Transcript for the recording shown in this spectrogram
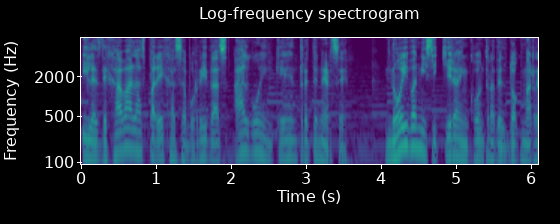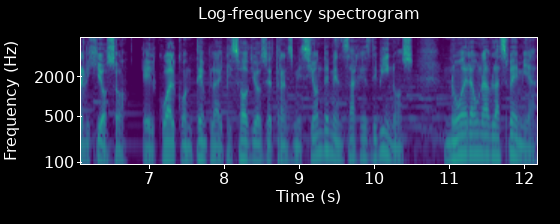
y les dejaba a las parejas aburridas algo en que entretenerse. No iba ni siquiera en contra del dogma religioso, el cual contempla episodios de transmisión de mensajes divinos. No era una blasfemia,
